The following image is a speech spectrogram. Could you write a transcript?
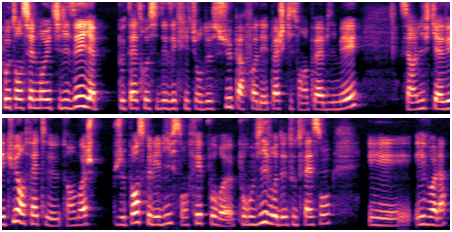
potentiellement utilisé. Il y a peut-être aussi des écritures dessus, parfois des pages qui sont un peu abîmées. C'est un livre qui a vécu, en fait. Moi, je, pense que les livres sont faits euh, pour vivre de toute façon. Et, voilà.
